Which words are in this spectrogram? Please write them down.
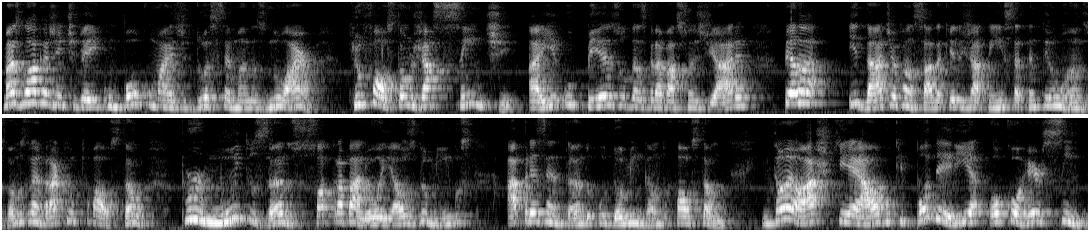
Mas logo a gente vê aí com um pouco mais de duas semanas no ar que o Faustão já sente aí o peso das gravações diárias pela idade avançada que ele já tem em 71 anos. Vamos lembrar que o Faustão, por muitos anos, só trabalhou aí aos domingos apresentando o Domingão do Faustão. Então eu acho que é algo que poderia ocorrer sim.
